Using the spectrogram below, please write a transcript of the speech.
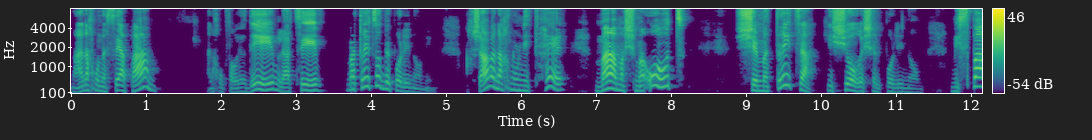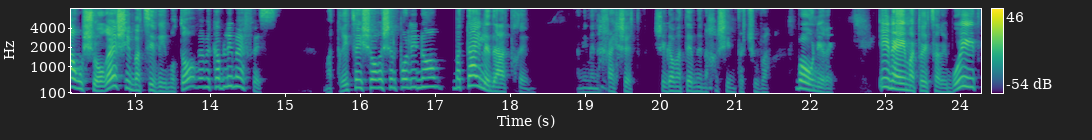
מה אנחנו נעשה הפעם? אנחנו כבר יודעים להציב מטריצות בפולינומים. עכשיו אנחנו נתהה מה המשמעות שמטריצה היא שורש של פולינום. מספר הוא שורש אם מציבים אותו ומקבלים אפס. מטריצה היא שורש של פולינום? מתי לדעתכם? אני מנחשת שגם אתם מנחשים את התשובה. בואו נראה. הנה היא מטריצה ריבועית,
